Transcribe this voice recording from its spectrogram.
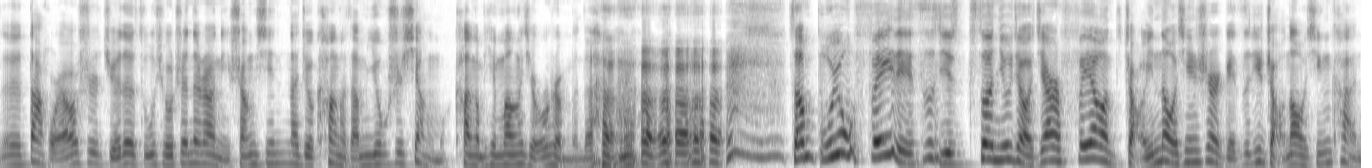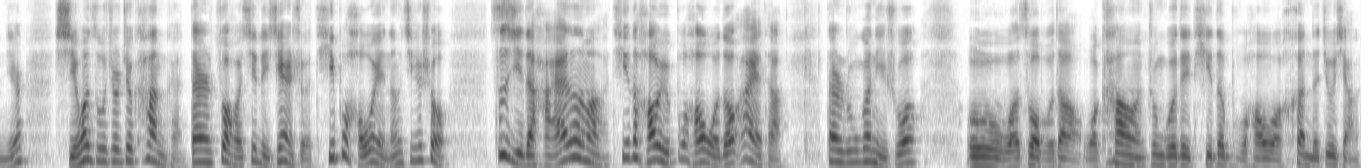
呃，大伙儿要是觉得足球真的让你伤心，那就看看咱们优势项目，看看乒乓球什么的。咱不用非得自己钻牛角尖儿，非要找一闹心事儿给自己找闹心看。你说喜欢足球就看看，但是做好心理建设，踢不好我也能接受。自己的孩子嘛，踢得好与不好我都爱他。但是如果你说，哦，我做不到，我看中国队踢得不好，我恨得就想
